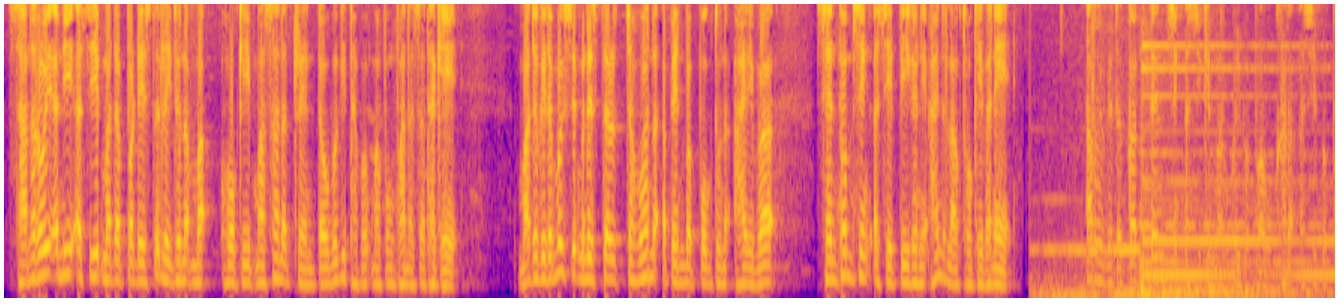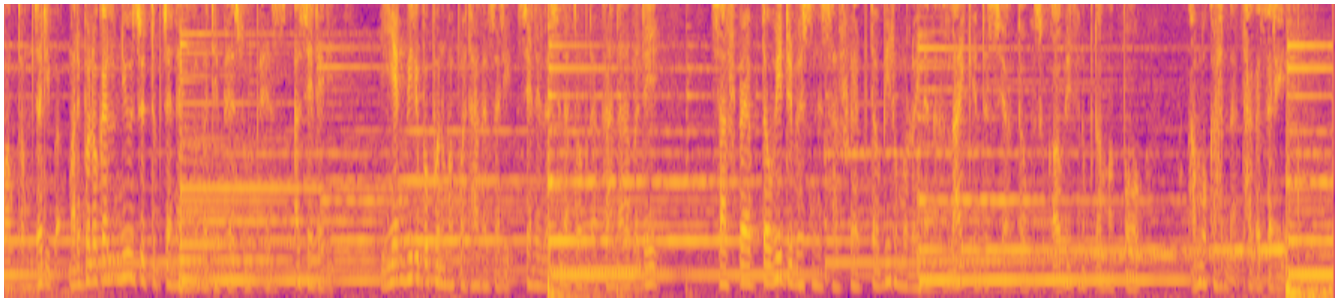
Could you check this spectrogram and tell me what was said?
sanaroi ani asi Madhya Pradesh ta leiduna hockey masana train tawbagi thabak mapung phana sathake ꯃꯗꯨꯒꯤꯗꯃꯛ chief minister ꯆꯧꯍꯥꯟ ꯑꯄꯦꯟꯕ ꯄꯣꯛꯇꯨꯅ ꯍꯥꯏꯔꯤꯕ ꯁꯦꯟꯐꯝꯁꯤꯡ ꯑꯁꯤ ꯄꯤꯒꯅꯤ ꯍꯥꯏꯅ ꯂꯥꯎꯊꯣꯛꯈꯤꯕꯅꯤ ꯑꯔꯣꯏꯕꯗ ꯀꯟꯇꯦꯟꯁꯤꯡ ꯑꯁꯤꯒꯤ ꯃꯔꯨꯑꯣꯏꯕ ꯄꯥꯎ ꯈꯔ ꯑꯁꯤꯕ ꯄꯥꯎ ꯇꯝꯖꯔꯤꯕ Manipur local news YouTube channel ꯑꯃꯗꯤ ꯐꯦꯁꯕꯨꯛ ꯄꯦꯖ ꯑꯁꯤꯗꯒꯤ ꯌꯦꯡꯕꯤꯔꯤꯕ ꯄꯨꯝꯅꯃꯛ ꯄꯊꯥꯒꯖꯔꯤ ꯆꯦꯅꯦꯜ ꯑꯁꯤꯅ ꯑꯗꯣꯝꯗ ꯀꯥꯟꯅꯔꯕꯗꯤ ꯁꯕꯁꯀ꯭ꯔꯥꯏꯕ ꯇꯧꯕꯤꯗ꯭ꯔꯤꯕꯁꯤꯅ ꯁꯕꯁꯀ꯭ꯔꯥꯏꯕ ꯇꯧꯕꯤꯔꯝꯕ ꯂꯣꯏꯅꯅ ꯂꯥꯏꯛ ꯑꯦꯟꯗ ꯁꯤꯌꯔ ꯇꯧꯕꯁꯨ ꯀꯥꯎꯕꯤꯒꯅꯨ ꯄꯨꯝꯅꯃꯛꯄꯨ ꯑꯃꯨꯛꯀ ꯍꯟꯅ ꯊꯥꯒꯠꯆꯔꯤ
